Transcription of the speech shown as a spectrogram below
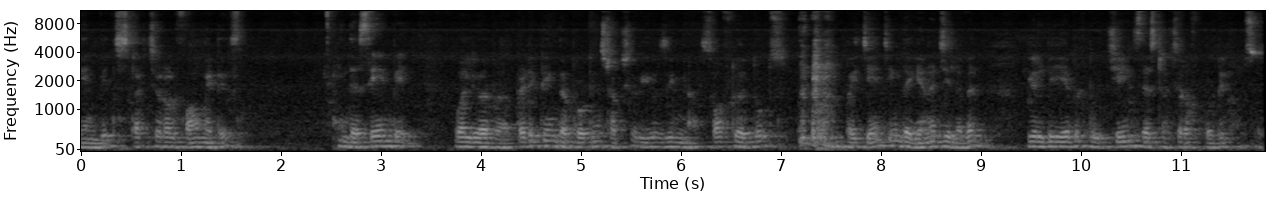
in which structural form it is. In the same way, while you are uh, predicting the protein structure using uh, software tools, by changing the energy level, you will be able to change the structure of protein also.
